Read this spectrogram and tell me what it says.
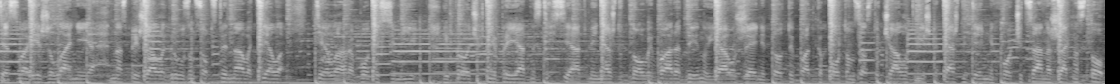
все свои желания Нас прижало грузом собственного тела. Тело, работы, семьи и прочих неприятностей. Все от меня ждут новой бороды Но я уже не тот. И под капотом Застучала движка. Каждый день мне хочется нажать на стоп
